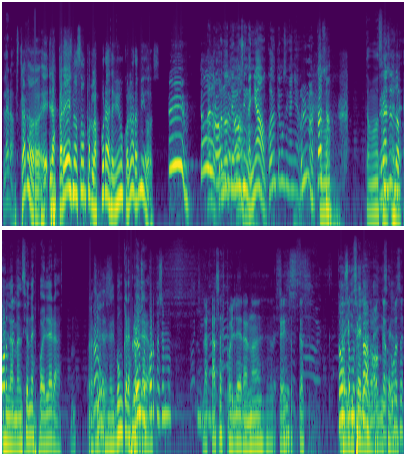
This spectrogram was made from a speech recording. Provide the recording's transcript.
Claro. Claro, eh, las paredes no son por las puras del mismo color, amigos. Todo Mano, lo ¿Cuándo te acá. hemos engañado? ¿Cuándo te hemos engañado? Hay una casa. Estamos en, Gracias, en- en soportes. la mansión spoilera. Así Ah, es. En el búnker Pero spoilera. soportes hemos. La casa spoilera, ¿no? Es- es- es. casa. Todos hemos Gisela, sacado. la Oh, ¿qué- Gisela. ¿Cómo se-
